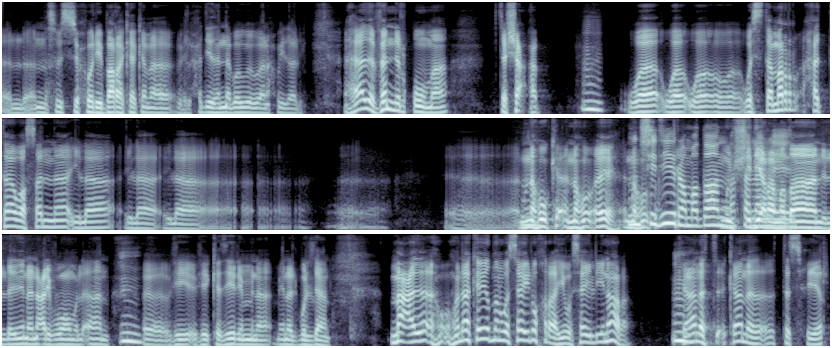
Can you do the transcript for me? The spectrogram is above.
النصف السحوري بركة كما في الحديث النبوي ونحو ذلك. هذا فن القومة تشعب و و و واستمر حتى وصلنا إلى إلى إلى آه، أنه كانه إيه أنه منشدي رمضان منشدي رمضان الذين نعرفهم الآن آه، في في كثير من من البلدان. مع هناك أيضا وسائل أخرى هي وسائل الإنارة. كانت كان التسحير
